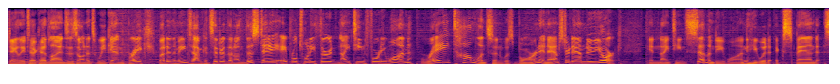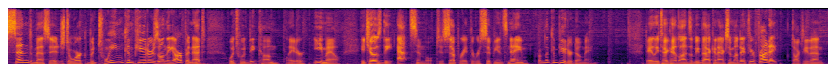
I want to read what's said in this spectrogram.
Daily Tech Headlines is on its weekend break, but in the meantime, consider that on this day, April 23, 1941, Ray Tomlinson was born in Amsterdam, New York. In 1971, he would expand Send Message to work between computers on the ARPANET, which would become later email. He chose the at symbol to separate the recipient's name from the computer domain. Daily Tech Headlines will be back in action Monday through Friday. Talk to you then.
